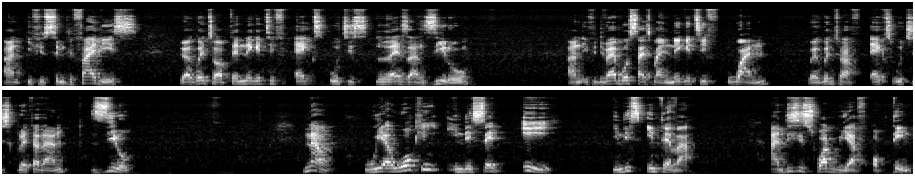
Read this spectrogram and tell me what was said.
And if you simplify this, you are going to obtain negative x, which is less than 0. And if you divide both sides by negative 1, we're going to have x, which is greater than 0. Now, we are working in the set A in this interval, and this is what we have obtained.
